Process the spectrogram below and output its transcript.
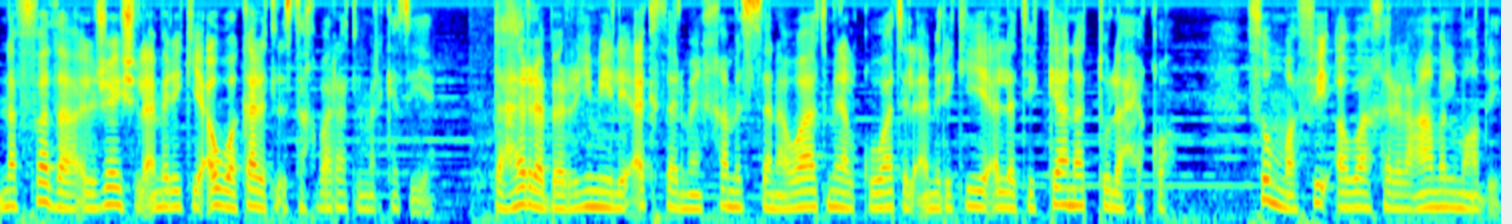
نفذها الجيش الأمريكي أو وكالة الاستخبارات المركزية. تهرب الريمي لأكثر من خمس سنوات من القوات الأمريكية التي كانت تلاحقه. ثم في أواخر العام الماضي.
